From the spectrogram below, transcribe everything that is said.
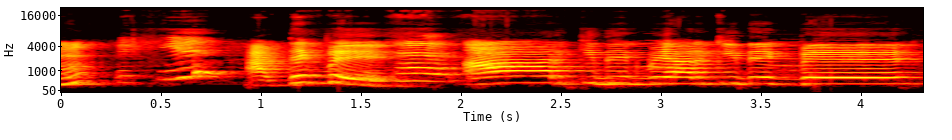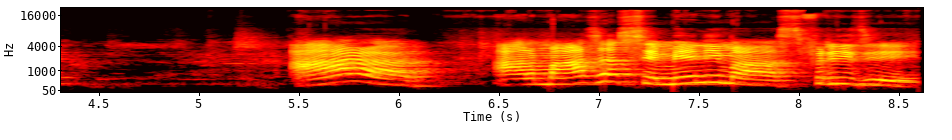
হুম? আর দেখবে? হ্যাঁ। আর কি দেখবে? আর কি দেখবে? আর আর মাছ আছে মেনি মাছ ফ্রিজে।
